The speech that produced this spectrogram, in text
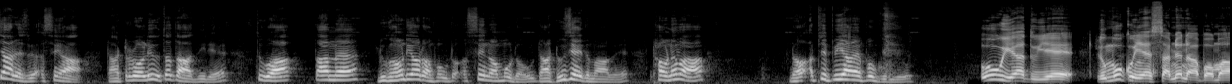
ကြားတယ်ဆိုတဲ့အဆင့်ကဒါတော်တော်လေးကိုတတ်တာသိတယ်သူကတာမန်လူကောင်းတယောက်တော့မဟုတ်တော့အဆင့်တော့မဟုတ်တော့ဘူးဒါဒုစရိုက်သမားပဲထောင်ထဲမှာတော့အပြစ်ပေးရမယ့်ပုံကူမျိုးဥဝီရသူရဲ့လူမှုကွန်ရက်စာမျက်နှာပေါ်မှာ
